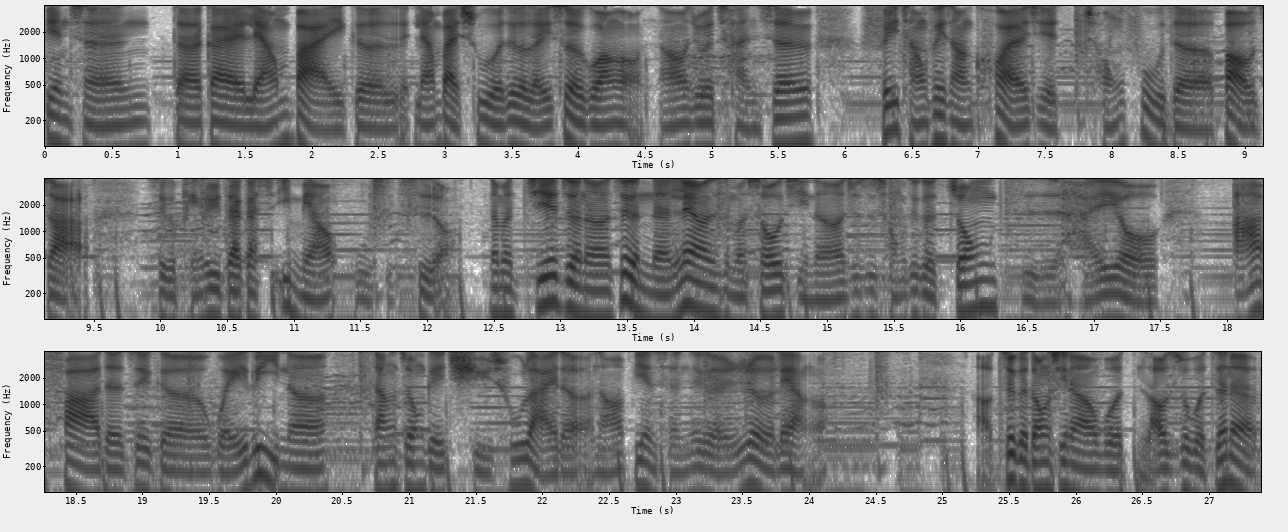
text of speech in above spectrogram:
变成大概两百个两百束的这个镭射光哦，然后就会产生非常非常快而且重复的爆炸，这个频率大概是一秒五十次哦。那么接着呢，这个能量是怎么收集呢？就是从这个中子还有阿尔法的这个微粒呢当中给取出来的，然后变成这个热量哦。好，这个东西呢，我老实说，我真的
